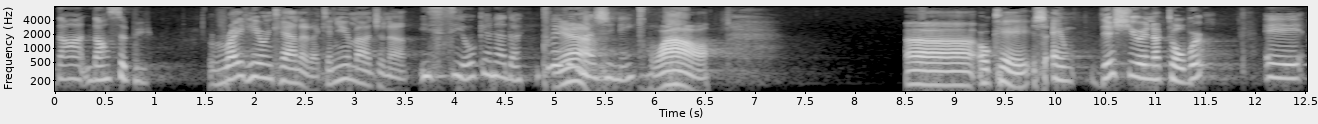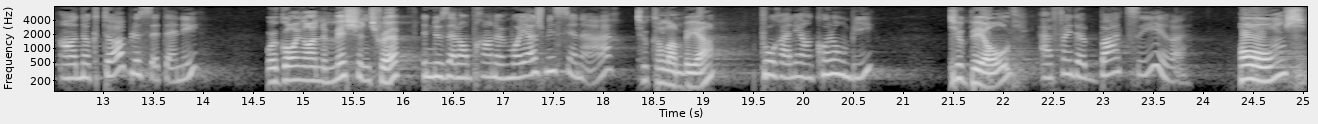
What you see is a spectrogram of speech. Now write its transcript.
dans, dans ce but. Right here in Canada. Can you imagine that? Ici, au Canada. Pouvez-vous Yeah. imaginer? Wow. Uh, okay. So, and this year in October, Et en octobre cette année, we're going on a mission trip nous allons prendre un voyage missionnaire to Colombia pour aller en Colombie to build afin de bâtir homes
